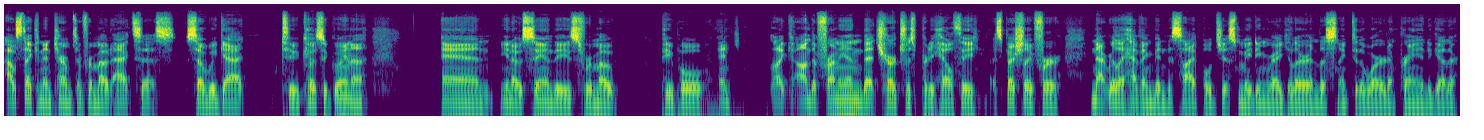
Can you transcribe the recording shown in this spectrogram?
I was thinking in terms of remote access. So we got to Coseguina and, you know, seeing these remote people and like on the front end, that church was pretty healthy, especially for not really having been discipled, just meeting regular and listening to the word and praying together.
